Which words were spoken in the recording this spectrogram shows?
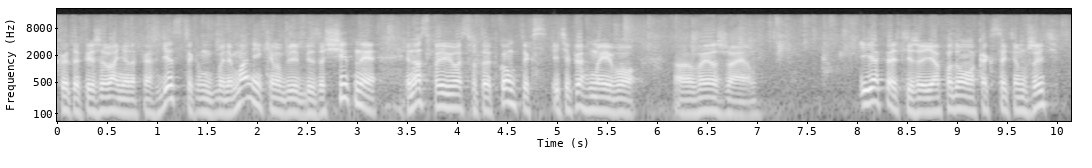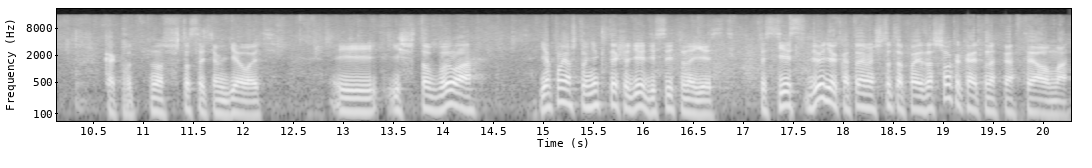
какое-то переживание, например, в детстве, мы были маленькие, мы были беззащитные, и у нас появился вот этот комплекс, и теперь мы его э, выражаем. И опять же, я подумал, как с этим жить, как вот, ну, что с этим делать. И, и что было? Я понял, что у некоторых людей действительно есть. То есть есть люди, у которых что-то произошло, какая-то, например, травма,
